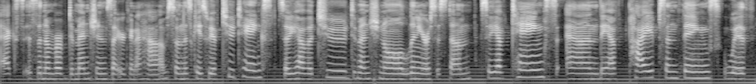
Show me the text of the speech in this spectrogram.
x is the number of dimensions that you're going to have. So in this case we have two tanks, so you have a two-dimensional linear system. So you have tanks and they have pipes and things with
